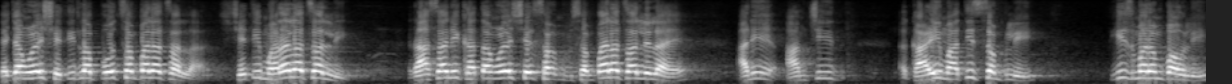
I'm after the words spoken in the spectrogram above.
त्याच्यामुळे शेतीतला पोत संपायला चालला. शेती मरायला चालली. रासायनिक खतामुळे शेत सं- संपायला चाललेलं आहे. आणि आमची काळी मातीच संपली. तीच मरम पावली.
